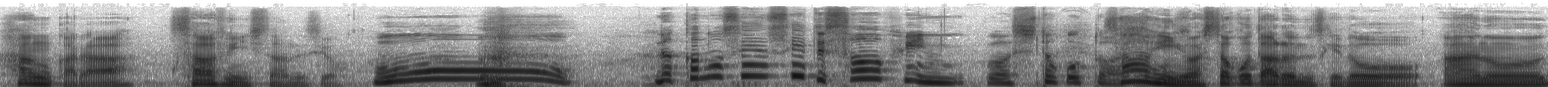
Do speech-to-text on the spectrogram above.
半からサーフィンしたんですよ。おお。中野先生ってサーフィンはしたことあるサーフィンはしたことあるんですけどあの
